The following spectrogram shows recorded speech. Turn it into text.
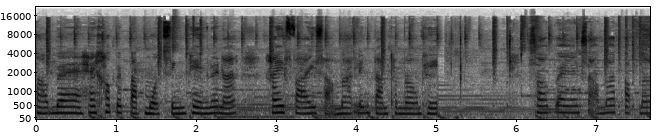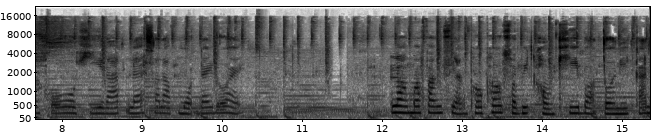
ซอฟต์แวร์ให้เข้าไปปรับโหมดซิงค์เพลงด้วยนะ ให้ไฟล์สามารถเล่นตามทำนองเพลง ซอฟต์แวร์ยังสามารถปรับมาโคร คีย์ลัด และสลับโหมดได้ด้วย ลองมาฟังเสียง Purple Switch ของคีย์บอร์ดตัวนี้กัน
